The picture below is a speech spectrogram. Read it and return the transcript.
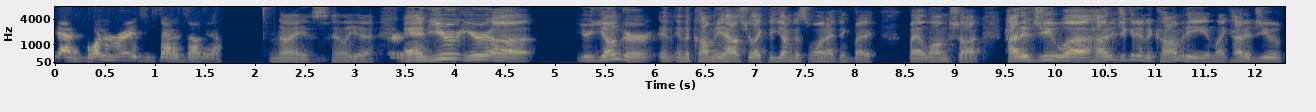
yeah, born and raised in San Antonio. Nice. Hell yeah. Sure. And you're you're uh you're younger in, in the comedy house. You're like the youngest one, I think, by by a long shot. How did you uh how did you get into comedy and like how did you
